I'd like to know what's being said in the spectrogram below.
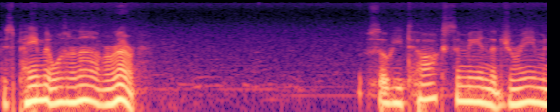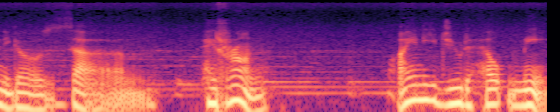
his payment wasn't enough or whatever. So he talks to me in the dream and he goes, um, Hey Ron, I need you to help me.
